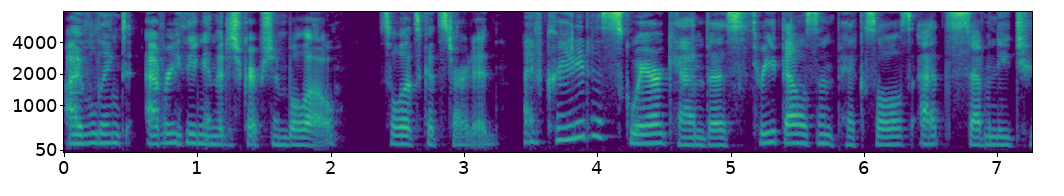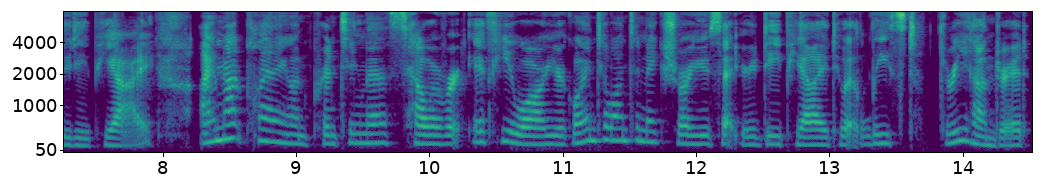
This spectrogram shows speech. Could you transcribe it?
I've linked everything in the description below. So let's get started. I've created a square canvas 3000 pixels at 72 dpi. I'm not planning on printing this. However, if you are, you're going to want to make sure you set your dpi to at least 300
